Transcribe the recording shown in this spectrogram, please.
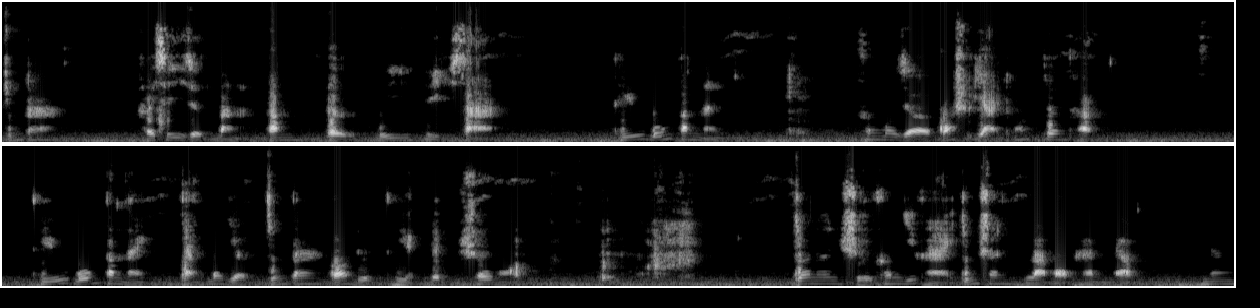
chúng ta. Phải xây dựng bằng tâm từ bi hỷ xả. Thiếu bốn tâm này, không bao giờ có sự giải thoát chân thật thiếu bốn tâm này, chẳng bao giờ chúng ta có được thiền định sâu mọt. Cho nên sự không giết hại chúng sanh là một hành động năng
